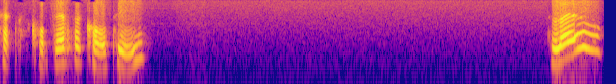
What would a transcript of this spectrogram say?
technical difficulty. Hello?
